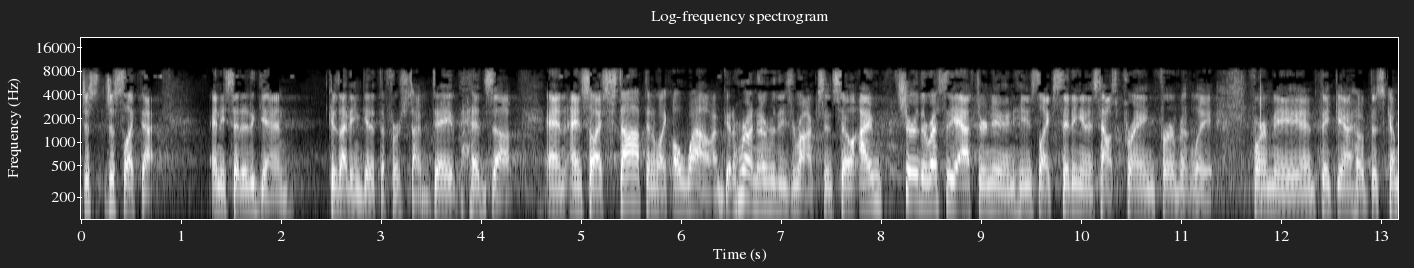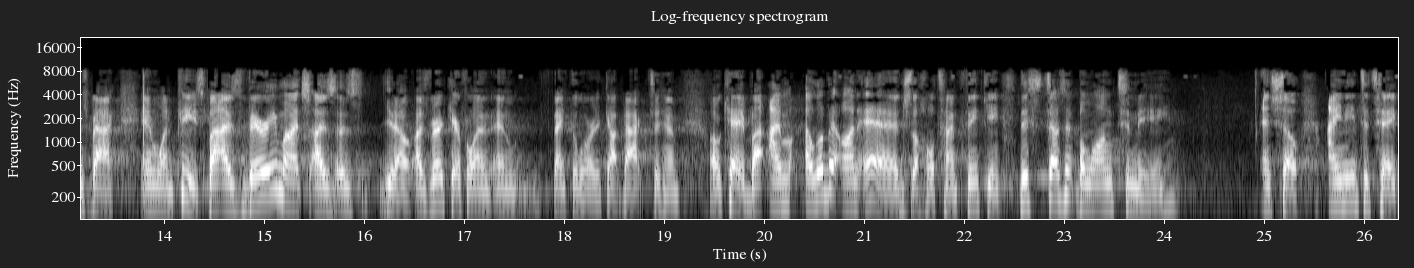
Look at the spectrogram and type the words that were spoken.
Just, just like that. And he said it again because I didn't get it the first time. Dave, heads up. And, and so I stopped and I'm like, oh wow, I'm going to run over these rocks. And so I'm sure the rest of the afternoon he's like sitting in his house praying fervently for me and thinking, I hope this comes back in one piece. But I was very much, I was, I was you know, I was very careful and, and thank the Lord it got back to him okay. But I'm a little bit on edge the whole time thinking, this doesn't belong to me. And so I need to take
